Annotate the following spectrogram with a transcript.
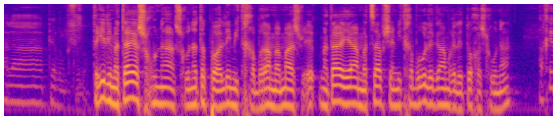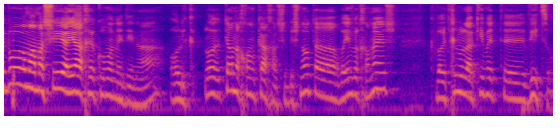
על הפירוק שלו. תגיד לי, מתי השכונה, שכונת הפועלים התחברה ממש, אה, מתי היה המצב שהם התחברו לגמרי לתוך השכונה? החיבור הממשי היה אחרי קום המדינה, או לא, יותר נכון ככה, שבשנות ה-45 כבר התחילו להקים את ויצו.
